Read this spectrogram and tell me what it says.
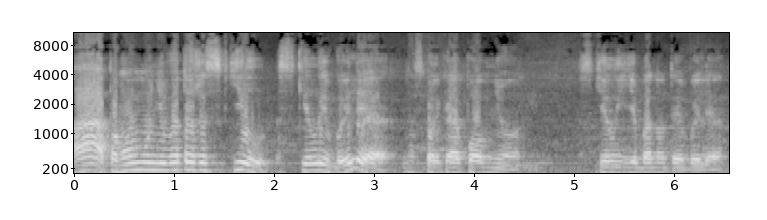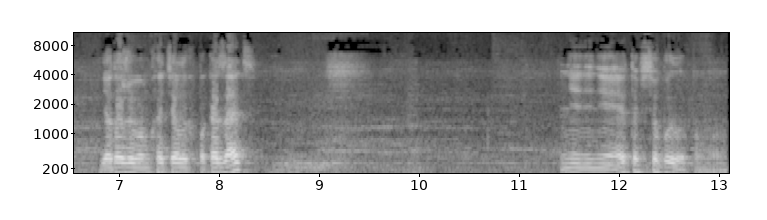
А, по-моему, у него тоже скилл, скиллы были, насколько я помню. Скиллы ебанутые были. Я тоже вам хотел их показать. Не-не-не, это все было, по-моему.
